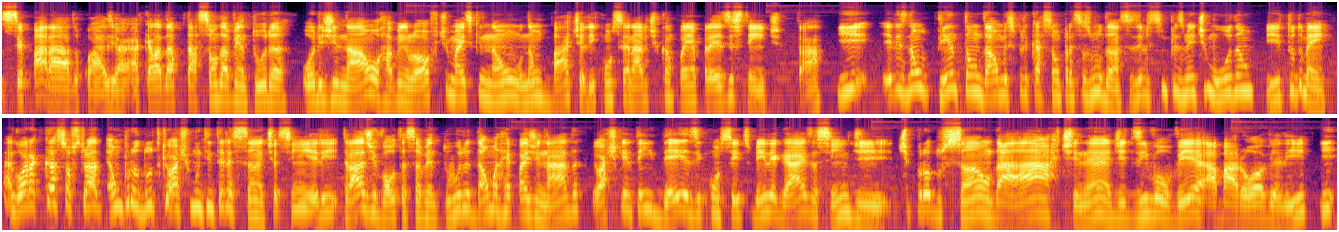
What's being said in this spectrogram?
separado, quase. Aquela adaptação da aventura original, Ravenloft, mas que não, não bate ali com o cenário de campanha pré-existente, tá? E eles não tentam dar uma explicação para essas mudanças, eles simplesmente mudam e tudo bem. Agora, Curse of Strahd é um produto que eu acho muito interessante, assim. Ele traz de volta essa aventura, dá uma repaginada. Eu acho que ele tem ideias e conceitos bem legais, assim, de, de produção, da arte, né? De desenvolver a Ali. E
